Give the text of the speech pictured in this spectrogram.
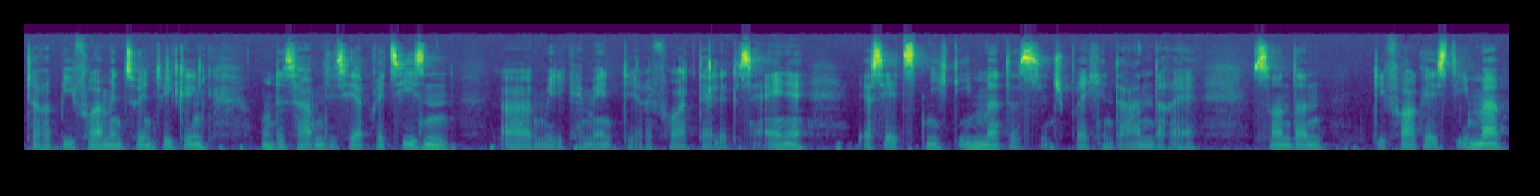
Therapieformen zu entwickeln. Und es haben die sehr präzisen äh, Medikamente ihre Vorteile. Das eine ersetzt nicht immer das entsprechende andere, sondern die Frage ist immer,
